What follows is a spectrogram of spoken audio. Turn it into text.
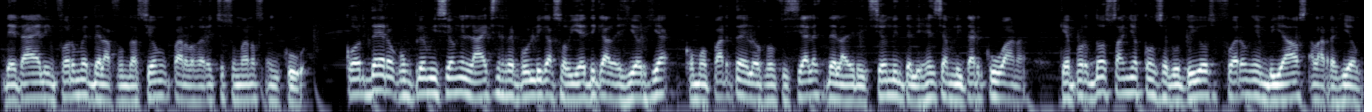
Detalla el informe de la Fundación para los Derechos Humanos en Cuba. Cordero cumplió misión en la ex República Soviética de Georgia como parte de los oficiales de la Dirección de Inteligencia Militar Cubana que por dos años consecutivos fueron enviados a la región.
